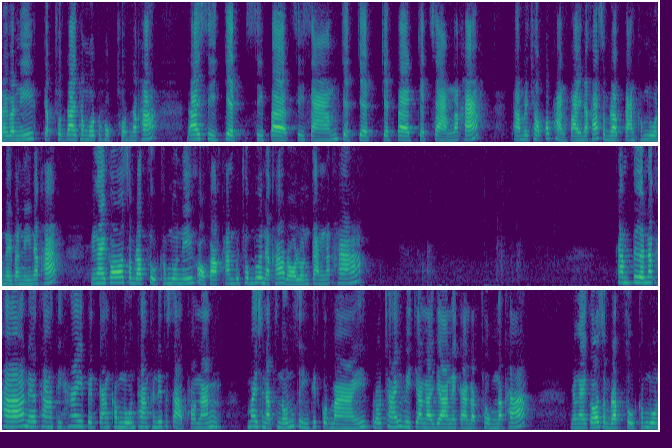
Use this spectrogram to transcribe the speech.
ในวันนี้จับชดได้ทั้งหมด6ชดนะคะ ได้47 48 43 77 78 73นะคะถ้าไม่ชอบก็ผ่านไปนะคะสำหรับการคำนวณในวันนี้นะคะ ยังไงก็สำหรับสูตรคำนวณนี้ขอฝากท่านผู้ชมด้วยนะคะ รอลุนกันนะคะ คำเตือนนะคะ แนวทางที่ให้เป็นการคำนวณทางคณิตศาสตร์เท่านั้น ไม่สนับสนุนสิ่งผิดกฎหมาย โปรดใช้วิจารณญาณในการรับชมนะคะ ยังไงก็สำหรับสูตรคำนวณ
